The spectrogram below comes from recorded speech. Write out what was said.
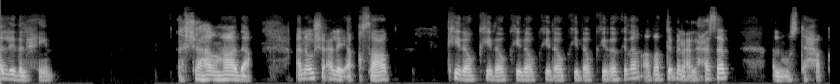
اللي ذا الحين. الشهر هذا. أنا وش علي أقساط كذا وكذا وكذا وكذا وكذا وكذا وكذا. أرتبن على حسب المستحق.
